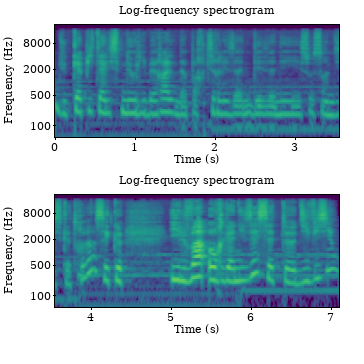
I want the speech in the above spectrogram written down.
du capitalisme néolibéral d'à partir des années 70-80, c'est que il va organiser cette division.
